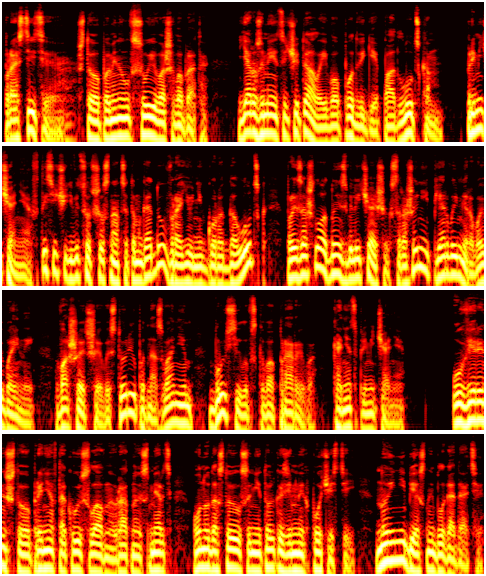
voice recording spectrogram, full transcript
«Простите, что помянул в суе вашего брата. Я, разумеется, читал его подвиги под Луцком. Примечание. В 1916 году в районе города Луцк произошло одно из величайших сражений Первой мировой войны, вошедшее в историю под названием Брусиловского прорыва. Конец примечания. Уверен, что, приняв такую славную ратную смерть, он удостоился не только земных почестей, но и небесной благодати.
